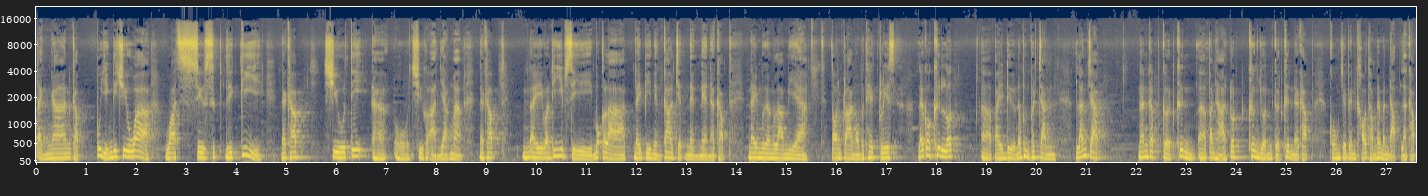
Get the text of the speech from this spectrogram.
แต่งงานกับผู้หญิงที่ชื่อว่าวาซิลิกี้นะครับชิวติอ่าโอ้ชื่อเขาอ่านยากมากนะครับ ในวันที่ 24 มกราในปี 1971เนี่ยนะครับในเมืองลาเมีย ตอนกลางของประเทศกรีซแล้วก็ขึ้นรถไปดื่มน้ำพึ่งพระจันทร์ หลังจากนั้นก็เกิดขึ้นปัญหารถเครื่องยนต์เกิดขึ้นนะครับ คงจะเป็นเขาทำให้มันดับแล้วครับ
